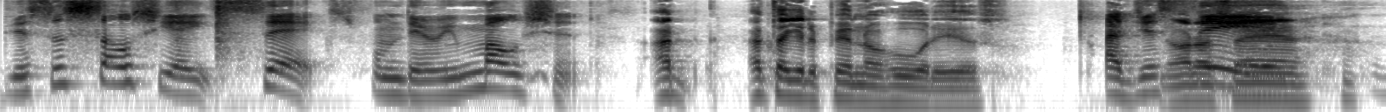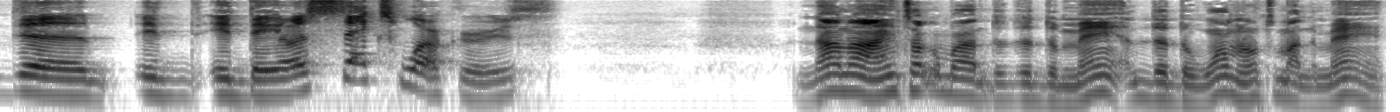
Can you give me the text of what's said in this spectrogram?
disassociate sex from their emotions. I I think it depends on who it is. I just you Know what I'm said saying? the it, it, they are sex workers. No, no, I ain't talking about the the, the man, the, the woman. I'm talking about the man.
